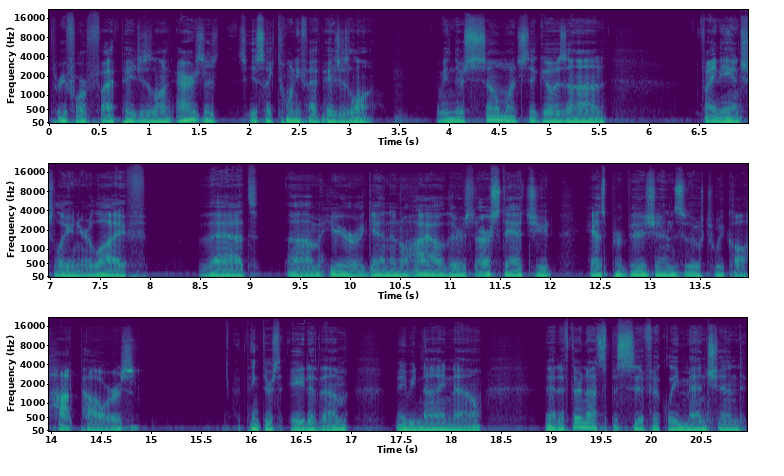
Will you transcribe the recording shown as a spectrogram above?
three, four, five pages long. Ours is is like twenty five pages long. I mean, there's so much that goes on financially in your life that um, here again in Ohio, there's our statute has provisions which we call hot powers. I think there's eight of them, maybe nine now. That if they're not specifically mentioned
